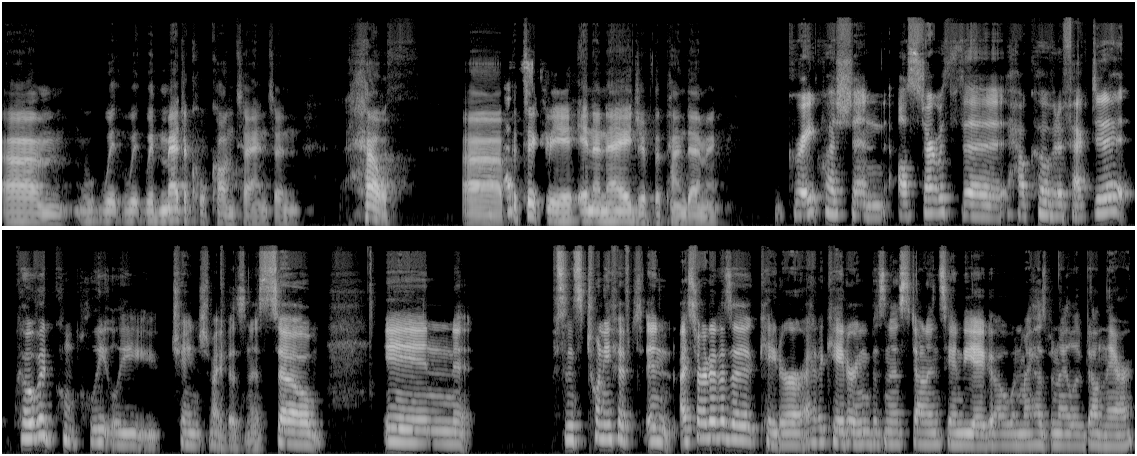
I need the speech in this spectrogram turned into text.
um, with, with, with medical content and health uh, particularly in an age of the pandemic? Great question. I'll start with the how covid affected it. Covid completely changed my business. So in since 2015 i started as a caterer. I had a catering business down in san diego when my husband and i lived down there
